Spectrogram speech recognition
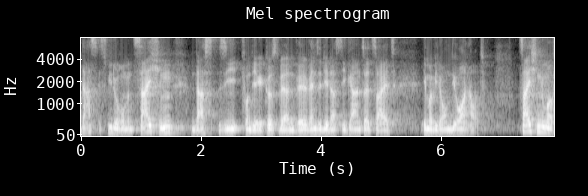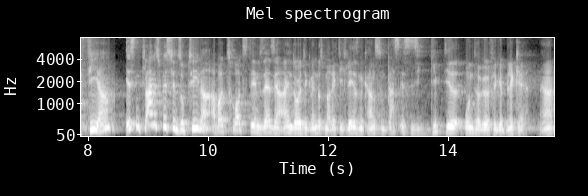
das ist wiederum ein Zeichen, dass sie von dir geküsst werden will, wenn sie dir das die ganze Zeit immer wieder um die Ohren haut. Zeichen Nummer 4 ist ein kleines bisschen subtiler, aber trotzdem sehr, sehr eindeutig, wenn du es mal richtig lesen kannst. Und das ist, sie gibt dir unterwürfige Blicke. Ja?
